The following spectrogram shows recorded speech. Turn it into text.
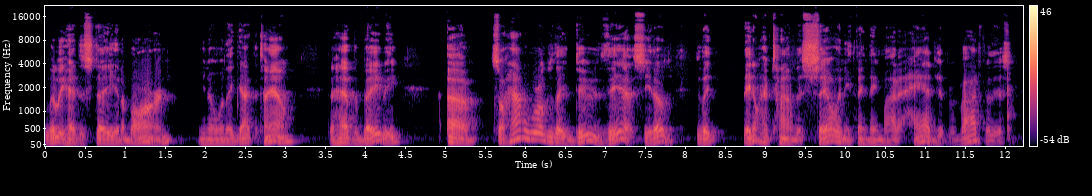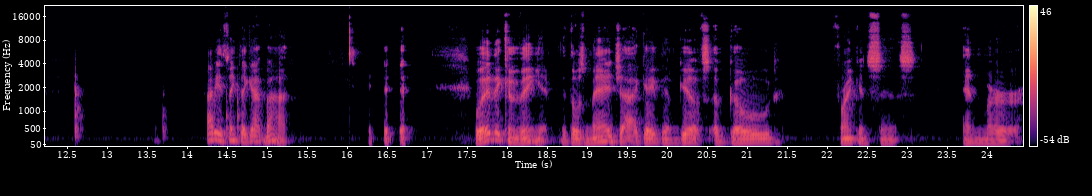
Lily had to stay in a barn, you know, when they got to town to have the baby. Uh, so how in the world do they do this? You know, do they they don't have time to sell anything they might have had to provide for this. How do you think they got by? Well, isn't it convenient that those magi gave them gifts of gold, frankincense, and myrrh?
